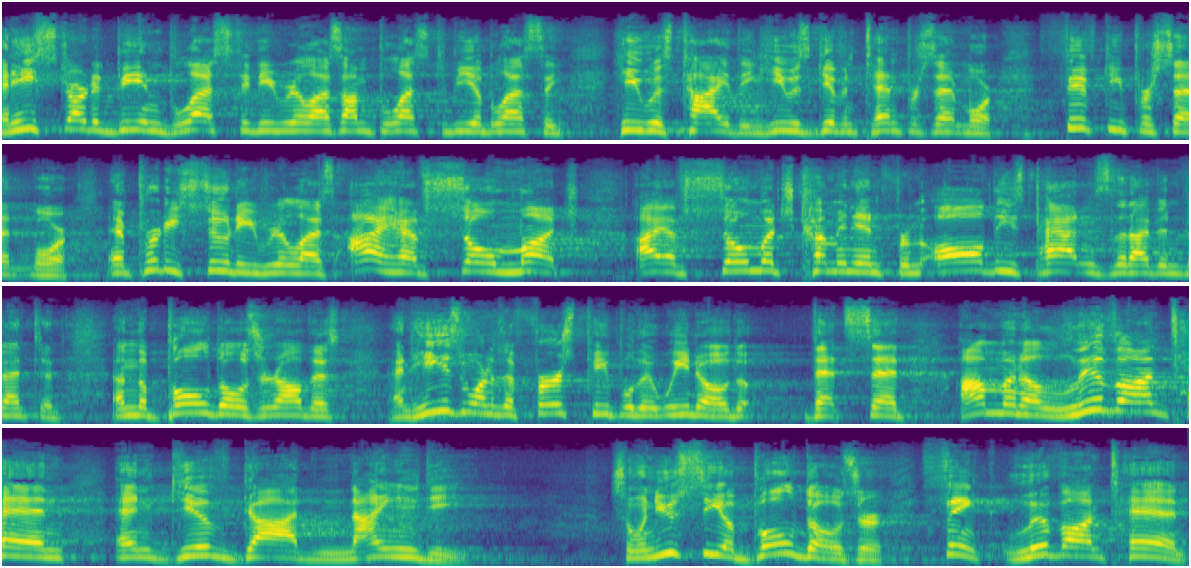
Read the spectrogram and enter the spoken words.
And he started being blessed and he realized, I'm blessed to be a blessing. He was tithing, he was given 10% more, 50% more. And pretty soon he realized, I have so much. I have so much coming in from all these patents that I've invented and the bulldozer and all this. And he's one of the first people that we know that, that said, I'm going to live on 10 and give God 90. So when you see a bulldozer, think live on 10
